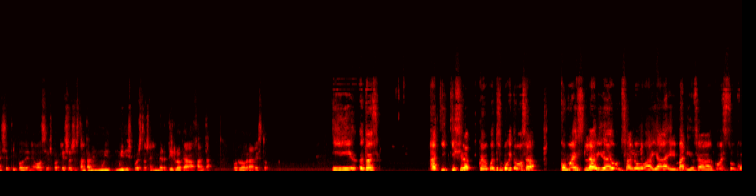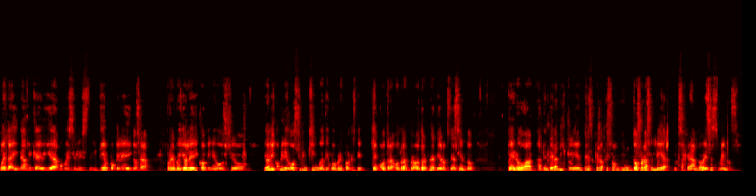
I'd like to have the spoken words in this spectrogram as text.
ese tipo de negocios, porque esos están también muy, muy dispuestos a invertir lo que haga falta por lograr esto. Y entonces, aquí quisiera que me cuentes un poquito más, o sea, ¿cómo es la vida de Gonzalo allá en Bali? O sea, ¿cómo es, cómo es la dinámica de vida? ¿Cómo es el, tiempo que le dedico? O sea, por ejemplo, yo le dedico a mi negocio yo elijo mi negocio un chingo de tiempo, pero es porque estoy, tengo otra, otra, otra perspectiva de lo que estoy haciendo. pero atender a mis clientes creo que son dos horas al día, exagerando, a veces menos.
